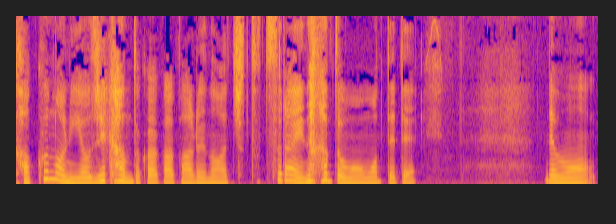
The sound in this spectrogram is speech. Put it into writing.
書くのに4時間とかかかるのはちょっと辛いなとも思ってて。でも、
